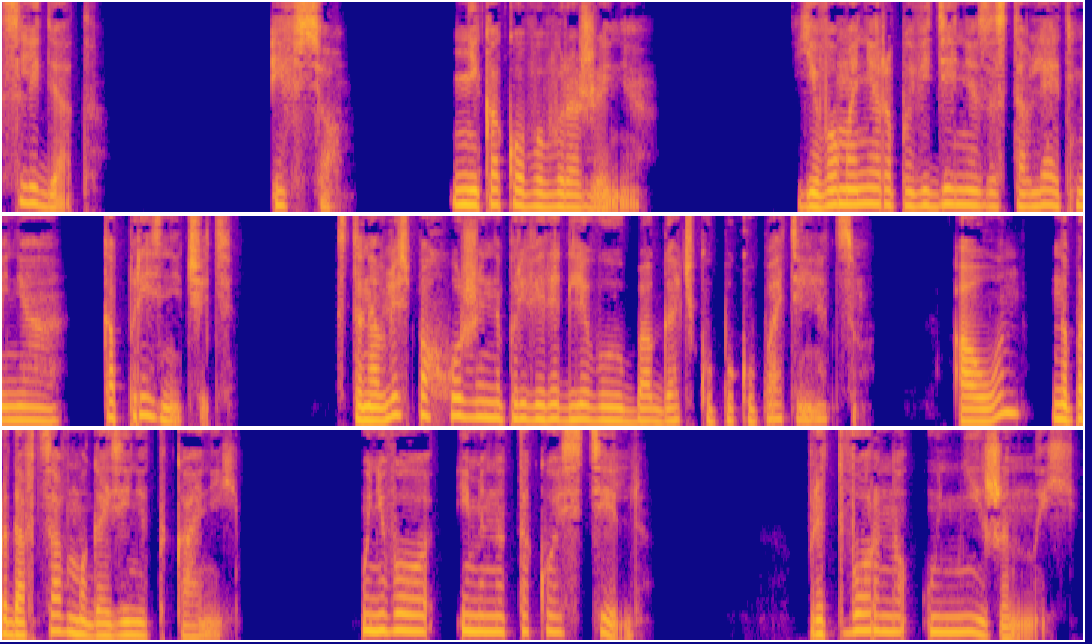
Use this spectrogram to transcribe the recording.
Следят. И все. Никакого выражения. Его манера поведения заставляет меня капризничать. Становлюсь похожей на привередливую богачку-покупательницу. а он — на продавца в магазине тканей. У него именно такой стиль. Притворно униженный.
